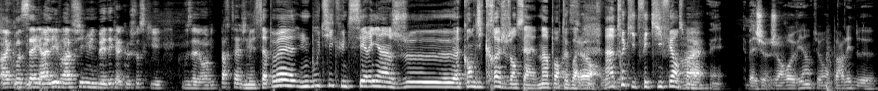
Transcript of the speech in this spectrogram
Un conseil, un livre, un film, une BD, quelque chose qui, que vous avez envie de partager Mais ça peut être une boutique, une série, un jeu, un Candy Crush, j'en sais rien, n'importe Ouais, quoi. Alors, Un truc qui te fait kiffer en ce Ouais. moment. Ouais. Eh ben, je- j'en reviens, tu vois, on parlait de,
